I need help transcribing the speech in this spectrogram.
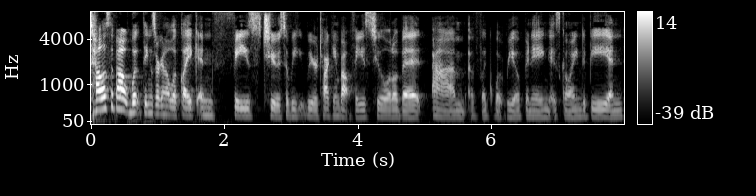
Tell us about what things are going to look like in phase two. So we, we were talking about phase two a little bit um, of like what reopening is going to be and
